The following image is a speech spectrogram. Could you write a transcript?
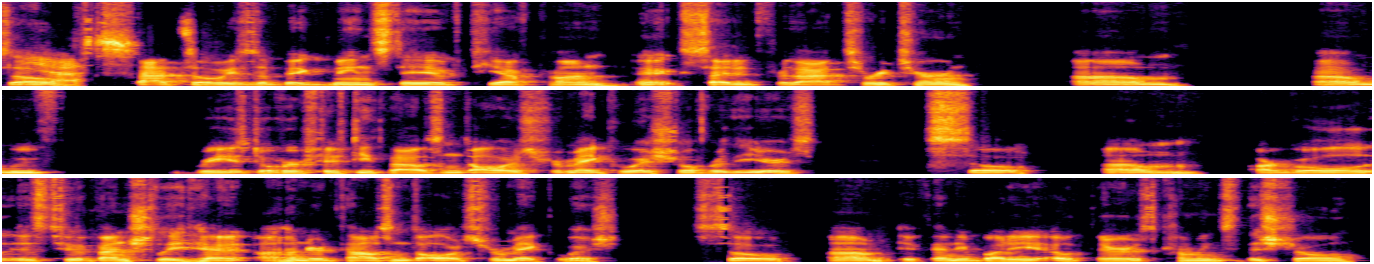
so yes that's always a big mainstay of TFCon. Excited for that to return. Um, um, we've raised over fifty thousand dollars for Make a Wish over the years, so um, our goal is to eventually hit hundred thousand dollars for Make a Wish. So um, if anybody out there is coming to the show,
